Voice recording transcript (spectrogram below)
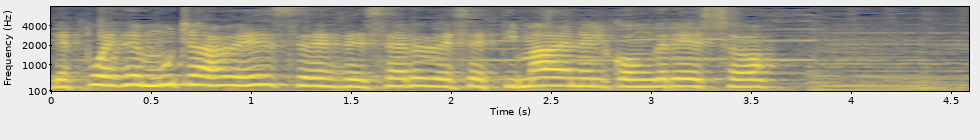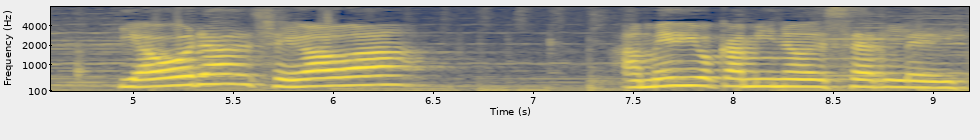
después de muchas veces de ser desestimada en el Congreso y ahora llegaba a medio camino de ser ley.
